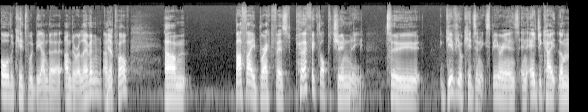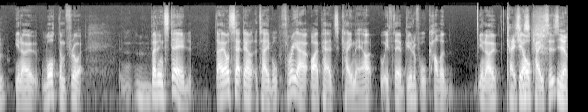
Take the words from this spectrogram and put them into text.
all the kids would be under under eleven, under Yep. twelve. Um, buffet breakfast, perfect opportunity to give your kids an experience and educate them, you know, walk them through it. But instead, they all sat down at the table. Three iPads came out with their beautiful coloured, you know, Cases. gel cases. Yep.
